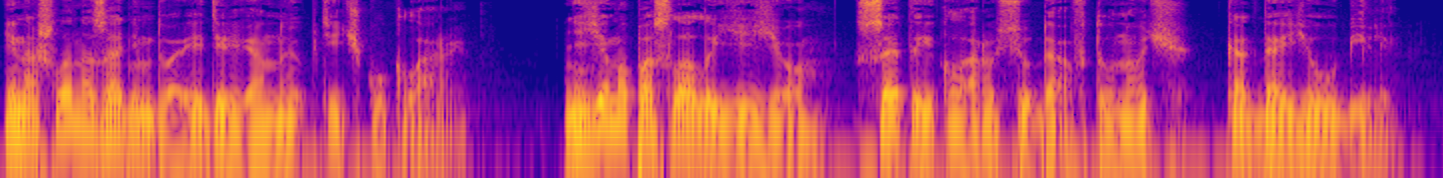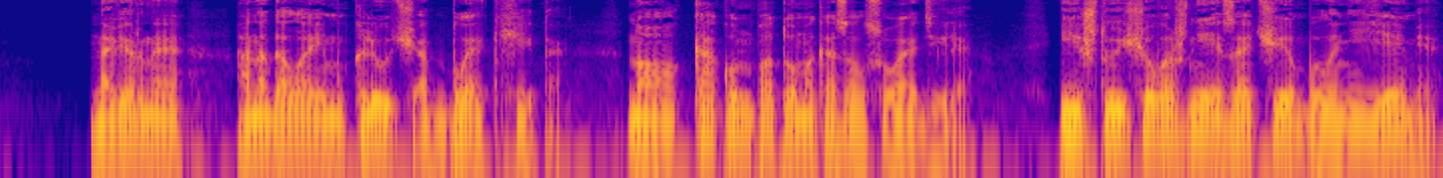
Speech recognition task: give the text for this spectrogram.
и нашла на заднем дворе деревянную птичку Клары. Ниема послала ее, Сета и Клару, сюда в ту ночь, когда ее убили. Наверное, она дала им ключ от Блэкхита, но как он потом оказался у Адиля? И, что еще важнее, зачем было Ниеме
